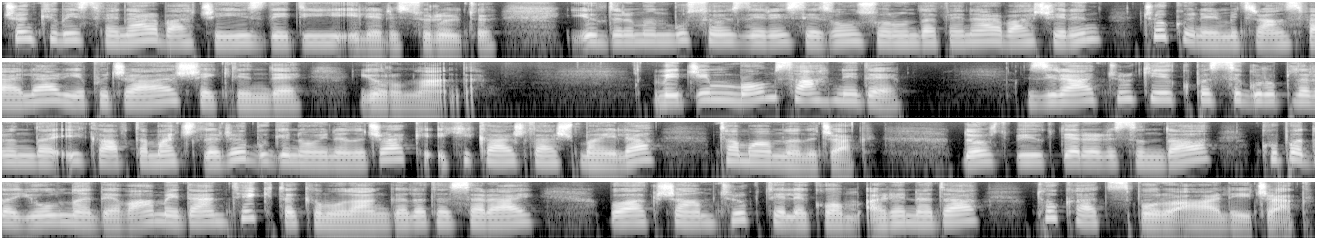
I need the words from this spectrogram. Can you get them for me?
Çünkü biz Fenerbahçe'yiz dediği ileri sürüldü. Yıldırım'ın bu sözleri sezon sonunda Fenerbahçe'nin çok önemli transferler yapacağı şeklinde yorumlandı ve Cimbom sahnede. Zira Türkiye Kupası gruplarında ilk hafta maçları bugün oynanacak iki karşılaşmayla tamamlanacak. Dört büyükler arasında kupada yoluna devam eden tek takım olan Galatasaray bu akşam Türk Telekom Arena'da Tokat Spor'u ağırlayacak.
